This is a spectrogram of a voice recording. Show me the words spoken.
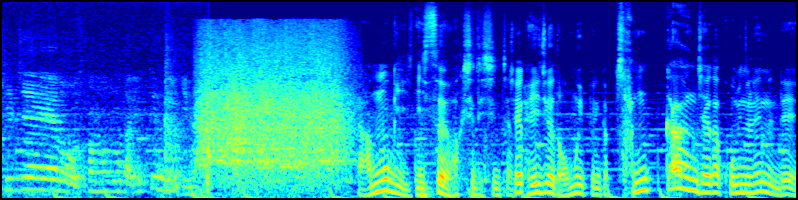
실제로 선호도가 1등이긴 안목이 있어요, 확실히 진짜. 제가 베이지가 너무 이쁘니까 잠깐 제가 고민을 했는데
